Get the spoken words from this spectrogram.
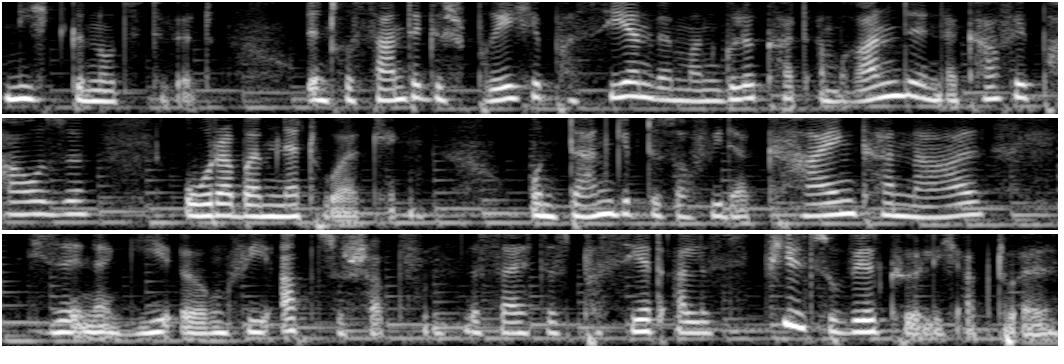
nicht genutzt wird. Interessante Gespräche passieren, wenn man Glück hat, am Rande in der Kaffeepause oder beim Networking. Und dann gibt es auch wieder keinen Kanal, diese Energie irgendwie abzuschöpfen. Das heißt, es passiert alles viel zu willkürlich aktuell.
